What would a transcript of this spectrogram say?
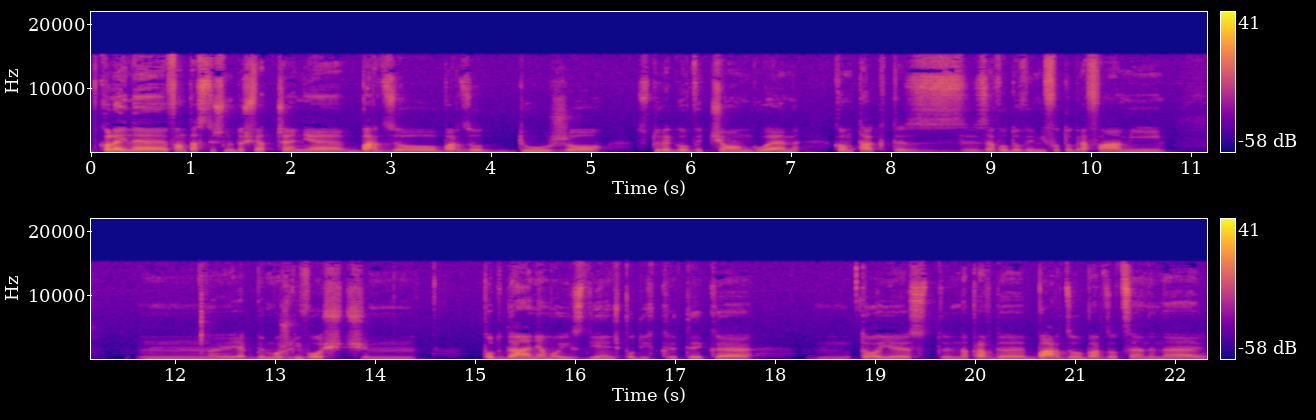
kolejne fantastyczne doświadczenie, bardzo, bardzo dużo, z którego wyciągłem kontakt z zawodowymi fotografami, mm, jakby możliwość mm, poddania moich zdjęć pod ich krytykę. To jest naprawdę bardzo, bardzo cenne.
